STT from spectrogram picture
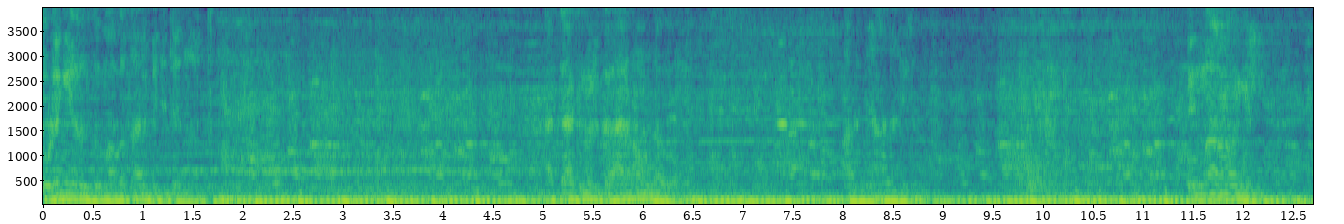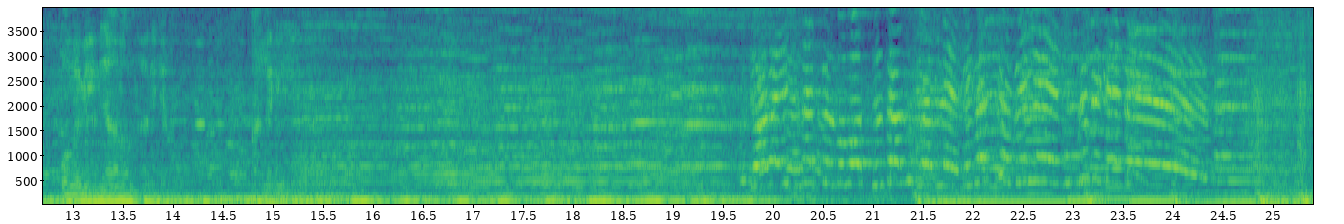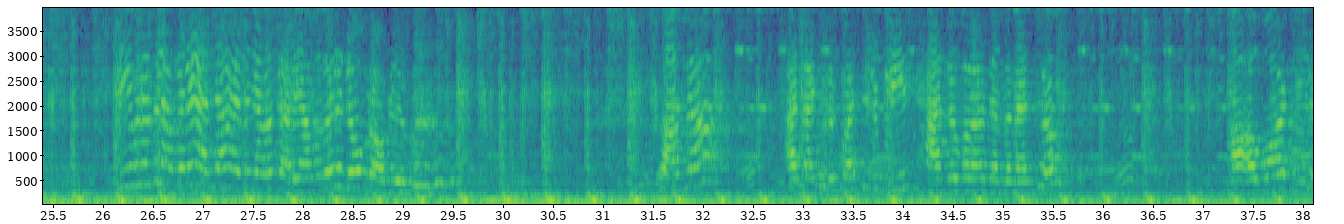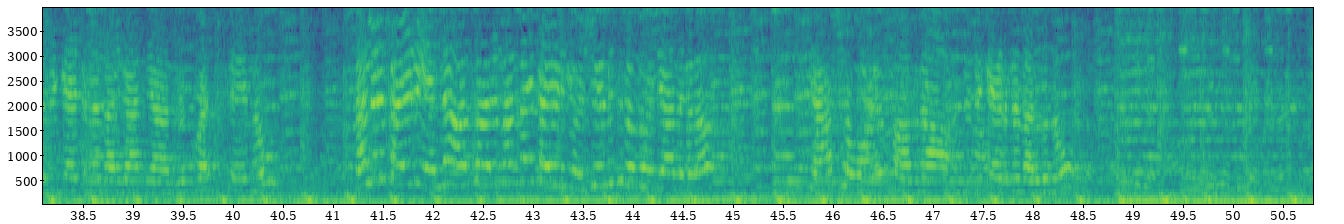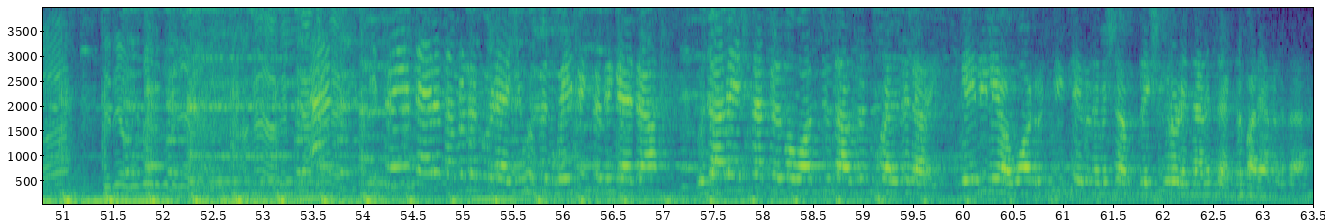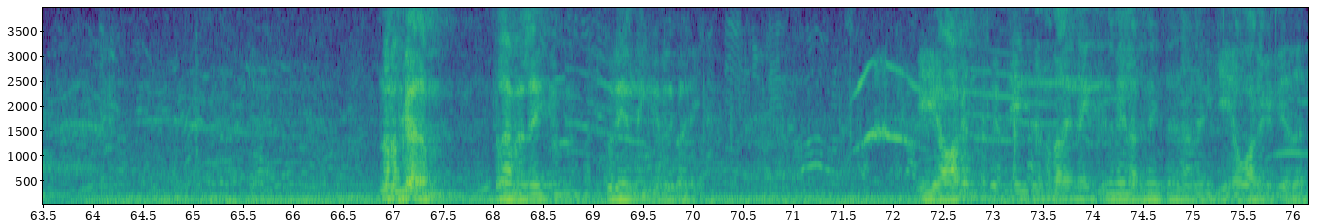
തുടങ്ങിയതെന്തും അവസാനിപ്പിച്ചിട്ടേ നിർത്തും അറ്റാക്കിനൊരു കാരണം ഉണ്ടാവുമല്ലോ അത് ഞാനായിരുന്നു. പിന്മാറണമെങ്കിൽ ഒന്നുകിൽ ഞാൻ അവസാനിക്കണം memento. ആ അവാർഡ് സിൻഡിക്കേറ്റിന് നൽകാൻ ഞാൻ റിക്വസ്റ്റ് ചെയ്യുന്നു. നല്ലൊരു കൈഡി എല്ലാ ആൾക്കാരും നന്നായി കൈഡിക്കും ക്ഷീണിച്ചിട്ടൊന്നുമില്ല നിങ്ങൾ ക്യാഷ് അവാർഡ് ഭാവന സിൻഡിക്കേറ്റിന് നൽകുന്നു. ഇത്രയും നേരം നമ്മുടെ കൂടെ you waiting Syndicate Ujala Asian Film Awards two thousand ട്വൽവിൽ വേദിയിലെ അവാർഡ് റിസീവ് ചെയ്ത നിമിഷം പ്രേക്ഷകരോട് എന്താണ് ചേട്ടന് പറയാനുള്ളത്? നമസ്കാരം. അസ്സാം ഗുഡ് ഈവനിങ് എവരിബഡി ഈ ഓഗസ്റ്റ് ഫിഫ്റ്റീൻത് എന്ന് പറയുന്ന ഈ സിനിമയിൽ അഭിനയിച്ചതിനാണ് എനിക്ക് ഈ അവാർഡ് കിട്ടിയത്.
